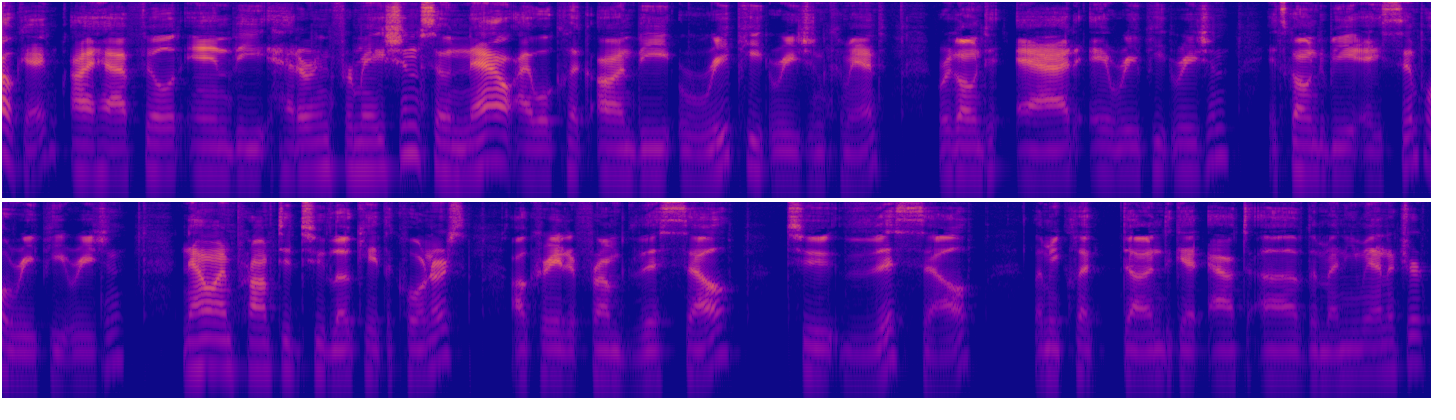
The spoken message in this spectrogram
Okay, I have filled in the header information. So now I will click on the repeat region command. We're going to add a repeat region. It's going to be a simple repeat region. Now I'm prompted to locate the corners. I'll create it from this cell to this cell. Let me click done to get out of the menu manager.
